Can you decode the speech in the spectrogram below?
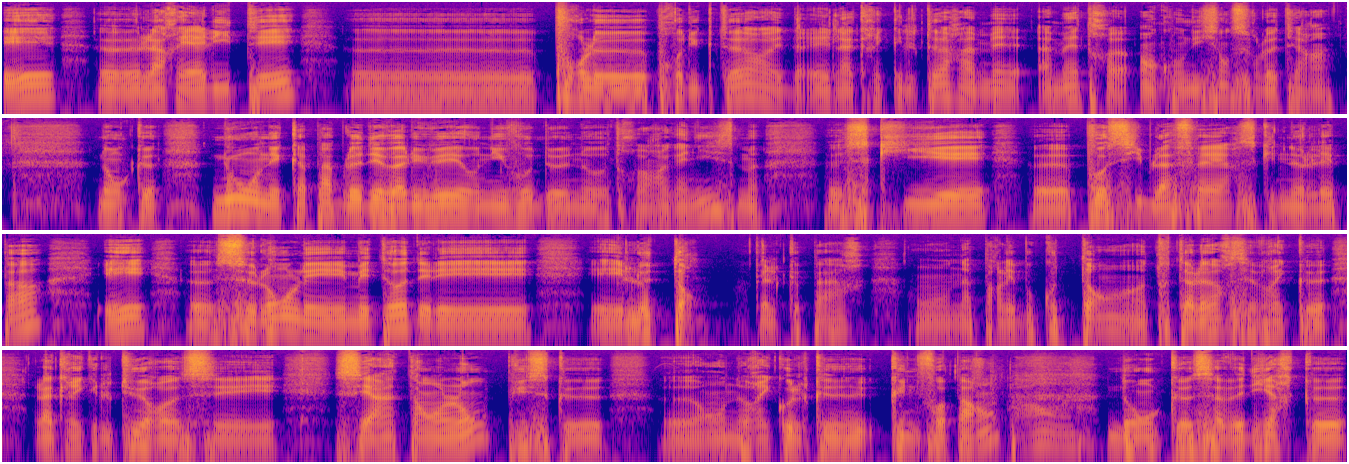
et la réalité pour le producteur et, l'agriculteur à, à, mettre en condition sur le terrain. Donc nous, on est capable d'évaluer au niveau de notre organisme ce qui est possible à faire, ce qui ne l'est pas, et selon les méthodes et, les, et le temps quelque part. On a parlé beaucoup de temps hein, tout à l'heure. C'est vrai que l'agriculture, c'est c'est un temps long puisque euh, on ne récolte qu'une fois par an. Donc ça veut dire que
